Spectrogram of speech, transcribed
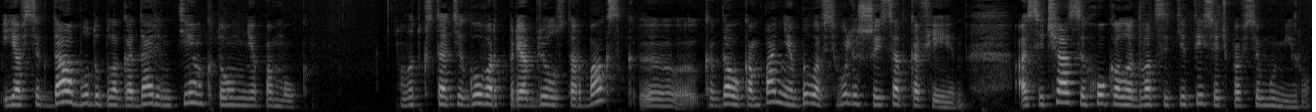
И я всегда буду благодарен тем, кто мне помог. Вот, кстати, Говард приобрел Starbucks, э, когда у компании было всего лишь 60 кофеин, а сейчас их около 20 тысяч по всему миру.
